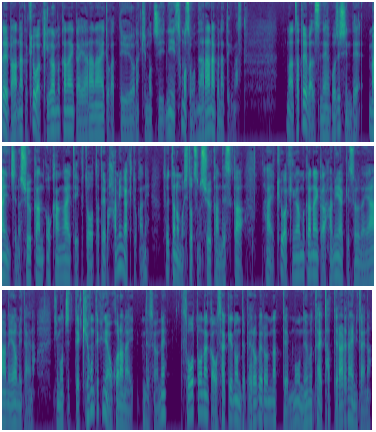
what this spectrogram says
例えば、なんか今日は気が向かないからやらないとかっていうような気持ちにそもそもならなくなってきます。まあ、例えばですね、ご自身で毎日の習慣を考えていくと、例えば歯磨きとかね、そういったのも一つの習慣ですが、はい、今日は気が向かないから歯磨きするのやめよみたいな気持ちって基本的には起こらないんですよね。相当なんかお酒飲んでベロベロになってもう眠たい、立ってられないみたいな、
